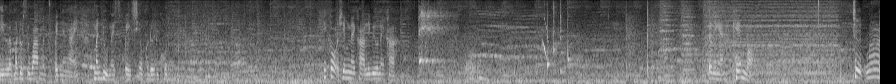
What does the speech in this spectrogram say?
กินแล้วมาดูซิว่ามันจะเป็นยังไง มันอยู่ในสเปเชียลเขาด้วยทุกคน พี่โกะชิมหน่อยค่ะ รีวิวหน่อยค่ะ เป็นยังไง เข้มเหรอ จืดมาก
